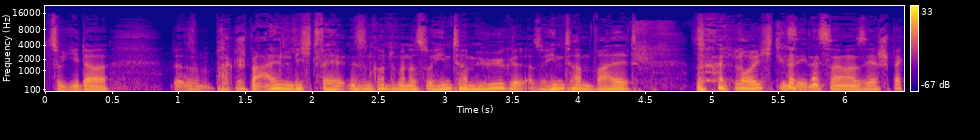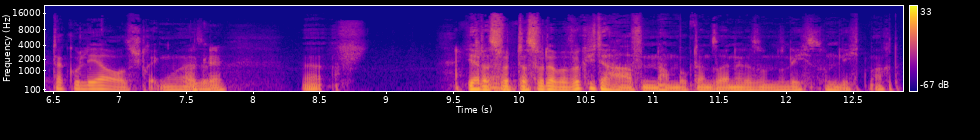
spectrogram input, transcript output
zu jeder, also praktisch bei allen Lichtverhältnissen konnte man das so hinterm Hügel, also hinterm Wald so leuchten sehen. Das sah immer sehr spektakulär aus, streckenweise. Okay. Ja, das wird, das wird aber wirklich der Hafen in Hamburg dann sein, der so ein Licht, so ein Licht macht.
